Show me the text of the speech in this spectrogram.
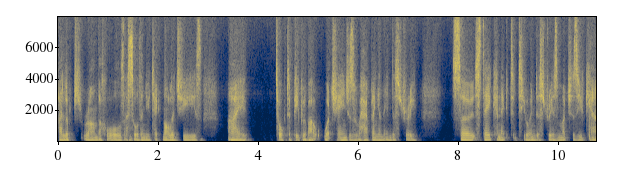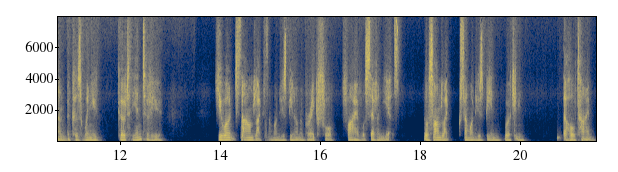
I looked around the halls. I saw the new technologies. I talked to people about what changes were happening in the industry. So stay connected to your industry as much as you can, because when you go to the interview, you won't sound like someone who's been on a break for five or seven years. You'll sound like someone who's been working the whole time.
